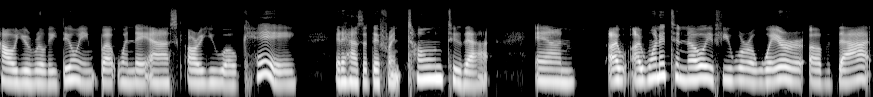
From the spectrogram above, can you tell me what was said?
how you're really doing. But when they ask, "Are you okay?" it has a different tone to that. And I I wanted to know if you were aware of that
